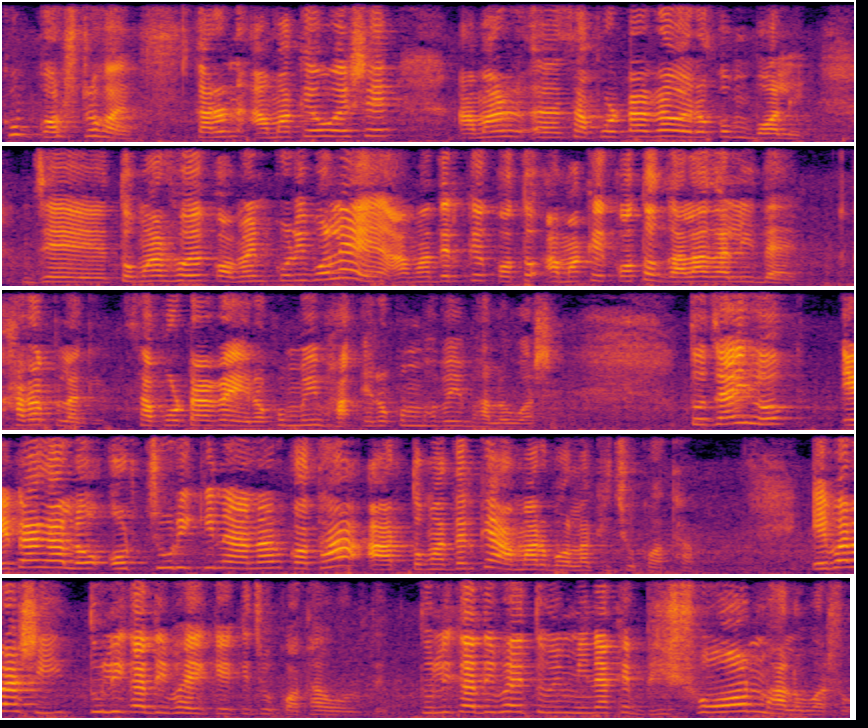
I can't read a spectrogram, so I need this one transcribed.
খুব কষ্ট হয়। কারণ আমাকেও এসে আমার সাপোর্টাররাও এরকম বলে যে, তোমার হয়ে কমেন্ট করি বলে আমাদেরকে কত আমাকে কত গালাগালি দেয়। খারাপ লাগে। সাপোর্টাররা এরকমই এরকমভাবেই ভালোবাসে। তো যাই হোক, এটা গেল ওর চুরি কিনে আনার কথা আর তোমাদেরকে আমার বলা কিছু কথা। এবার আসি তুলিকা দিভাইকে কিছু কথা বলতে। তুলিকা দিভাই, তুমি মিনাকে ভীষণ ভালোবাসো,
